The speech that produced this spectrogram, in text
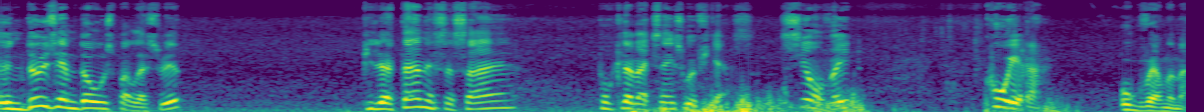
Une deuxième dose par la suite, puis le temps nécessaire pour que le vaccin soit efficace. Si on veut être cohérent au gouvernement.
